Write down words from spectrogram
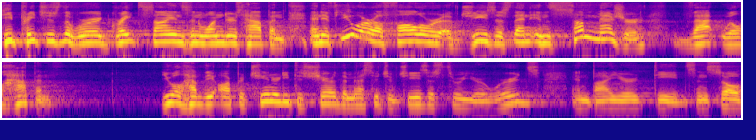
he preaches the word, great signs and wonders happen. And if you are a follower of Jesus, then in some measure, that will happen. You will have the opportunity to share the message of Jesus through your words and by your deeds. And so,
